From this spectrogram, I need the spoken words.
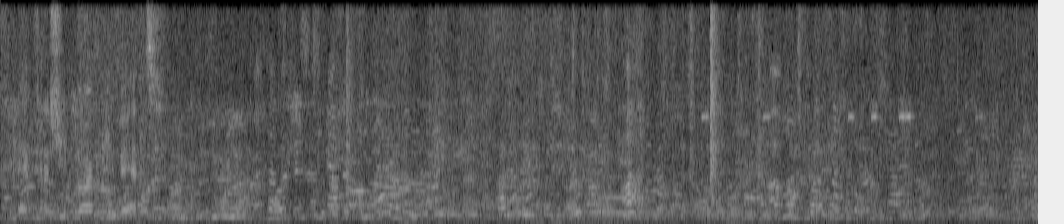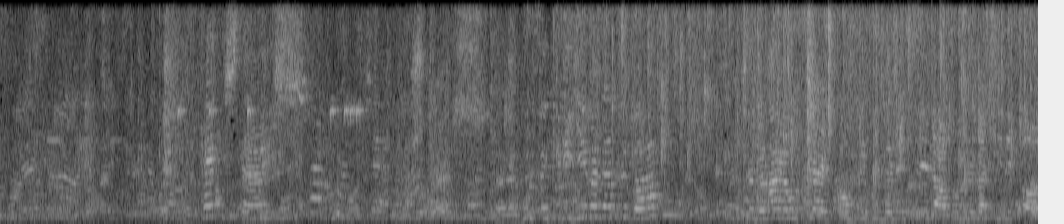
even lekker als je in Dorpen bent. Hengsters. Euh, vous le faites griller, madame le bas? Je le mets au sel, donc vous me laissez là, vous ne le machinez pas.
